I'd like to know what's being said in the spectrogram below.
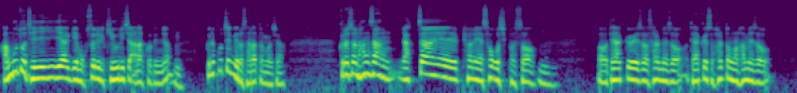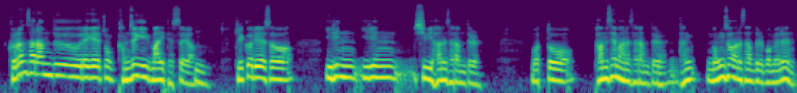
아무도 제 이야기에 목소리를 기울이지 않았거든요. 음. 그런 꽃제비로 살았던 거죠. 그래서 저는 항상 약자의 편에 서고 싶어서 음. 어, 대학교에서 살면서 대학교에서 활동을 하면서 그런 사람들에게 좀 감정이 많이 됐어요. 음. 길거리에서 1인 1인 시위하는 사람들 뭐 또 밤샘 하는 사람들 당, 농성하는 사람들을 보면은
